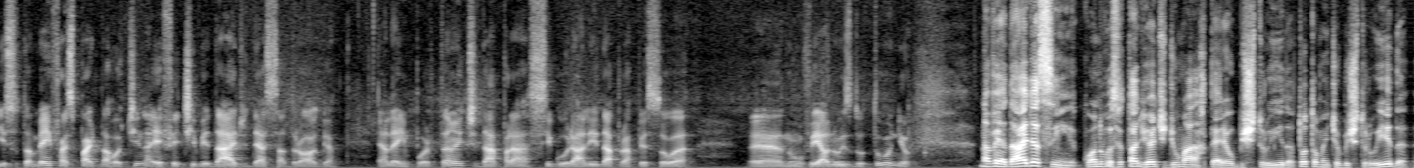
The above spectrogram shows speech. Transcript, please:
Isso também faz parte da rotina, a efetividade dessa droga ela é importante, dá para segurar ali, dá para a pessoa é, não ver a luz do túnel? Na verdade, assim, quando você está diante de uma artéria obstruída, totalmente obstruída,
